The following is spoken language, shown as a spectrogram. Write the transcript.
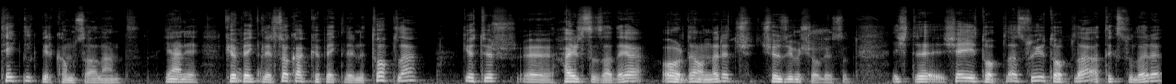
teknik bir kamusal alandı. Yani köpekleri, sokak köpeklerini topla, götür e, hayırsız adaya orada onları çözülmüş oluyorsun. İşte şeyi topla, suyu topla, atık suları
